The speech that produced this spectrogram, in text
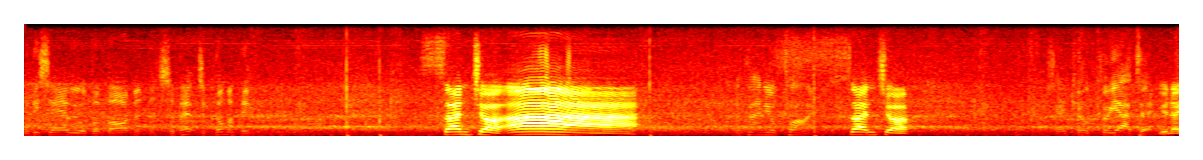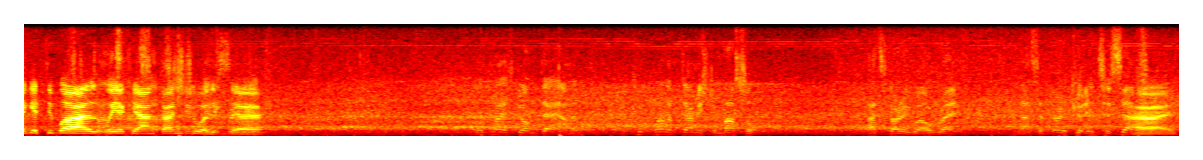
with this aerial bombardment that's about to come, I think. Sancho. Ah, Nathaniel Klein. Sancho. Cheikhou Kouyaté. You know get the ball where you can control it, sir. Well, the player's gone down and he could well have damaged a muscle. That's very well read. And that's a very good interception. All right.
